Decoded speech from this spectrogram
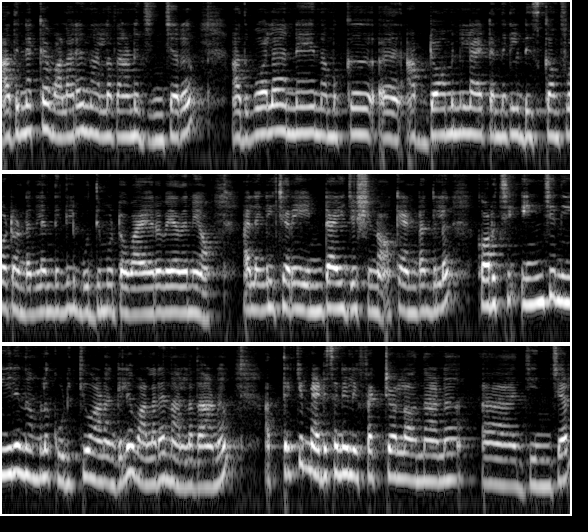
അതിനൊക്കെ വളരെ നല്ലതാണ് ജിഞ്ചർ അതുപോലെ തന്നെ നമുക്ക് അബ്ഡോമിനലായിട്ട് എന്തെങ്കിലും ഡിസ്കംഫർട്ട് ഉണ്ടെങ്കിൽ എന്തെങ്കിലും ബുദ്ധിമുട്ടോ വയറുവേദനയോ അല്ലെങ്കിൽ ചെറിയ ഇൻഡൈജഷനോ ഒക്കെ ഉണ്ടെങ്കിൽ കുറച്ച് ഇഞ്ചി നീര് നമ്മൾ കുടിക്കുവാണെങ്കിൽ വളരെ നല്ലതാണ്. അത്രയ്ക്ക് മെഡിസിനൽ ഇഫക്റ്റ് ഉള്ള ഒന്നാണ് ജിഞ്ചർ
